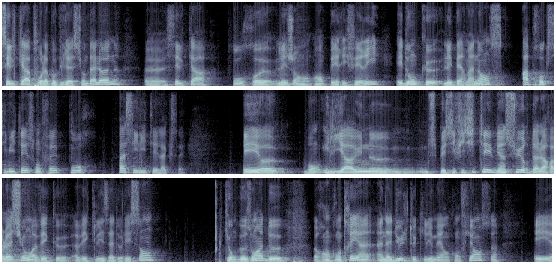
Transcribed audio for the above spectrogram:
Euh, c'est le cas pour la population d'Alonne, euh, c'est le cas pour les gens en périphérie, et donc les permanences à proximité sont faites pour faciliter l'accès. Et bon, il y a une, spécificité, bien sûr, de la relation avec, les adolescents. qui ont besoin de rencontrer un, adulte qui les met en confiance. Et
